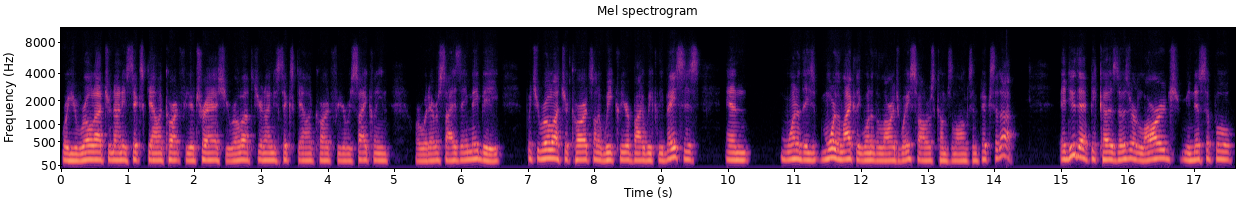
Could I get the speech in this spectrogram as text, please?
where you roll out your 96 gallon cart for your trash, you roll out your 96 gallon cart for your recycling or whatever size they may be, but you roll out your carts on a weekly or bi-weekly basis, and one of these, more than likely, one of the large waste haulers comes along and picks it up. They do that because those are large municipal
